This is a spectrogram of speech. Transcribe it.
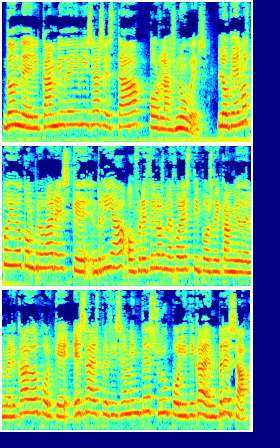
donde el cambio de divisas está por las nubes. Lo que hemos podido comprobar es que RIA ofrece los mejores tipos de cambio del mercado porque esa es precisamente su política de empresa.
